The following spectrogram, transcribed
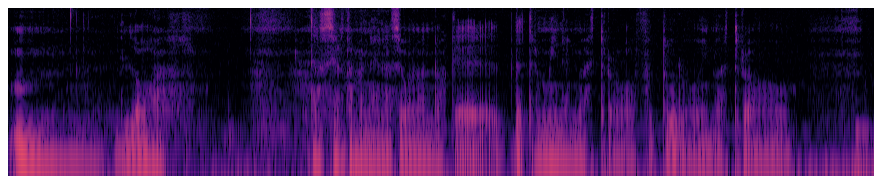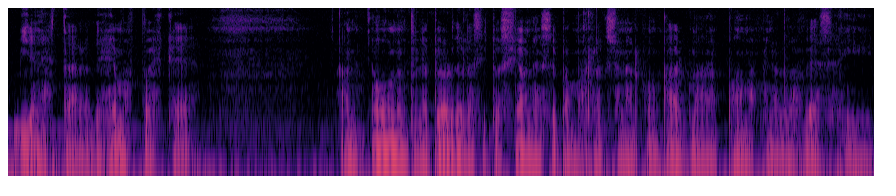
mm, los de cierta manera se vuelvan los que determinen nuestro futuro y nuestro bienestar. Dejemos pues que aún ante la peor de las situaciones sepamos reaccionar con calma, podamos mirar dos veces y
